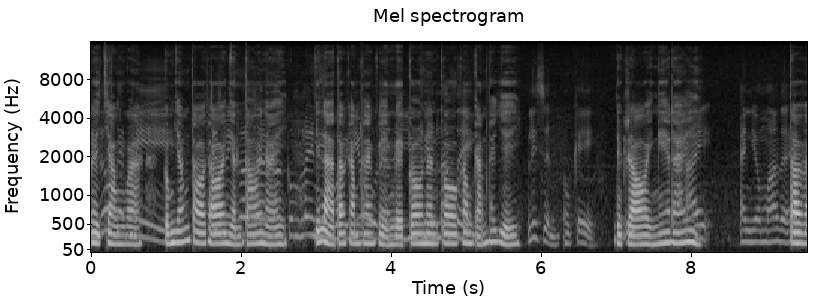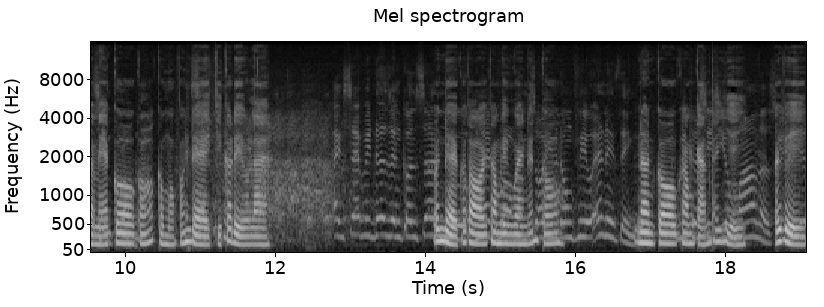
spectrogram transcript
về chồng và cũng giống tôi thôi, nhìn tôi này. Chỉ là tôi không than phiền về cô nên cô không cảm thấy gì. Được rồi, nghe đây. Tôi và mẹ cô có cùng một vấn đề, chỉ có điều là vấn đề của tôi không liên quan đến cô, nên cô không cảm thấy gì. Bởi vì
